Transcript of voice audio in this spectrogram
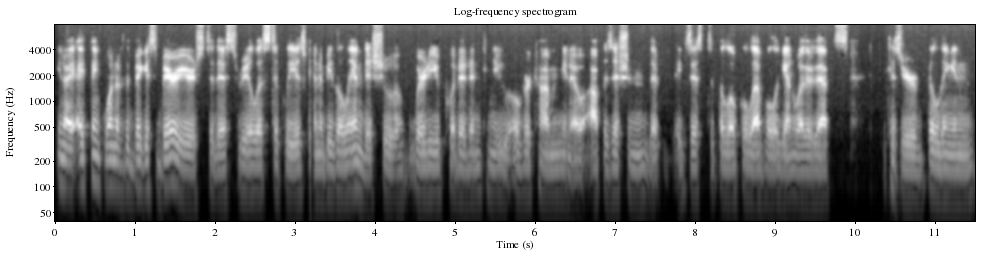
you know I, I think one of the biggest barriers to this realistically is going to be the land issue of where do you put it and can you overcome you know opposition that exists at the local level again whether that's because you're building in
